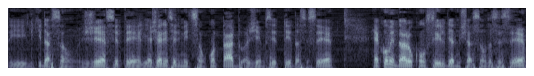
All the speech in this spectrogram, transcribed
e Liquidação, GSCTL, e a Gerência de Medição Contábil, a GMCT da CCE, recomendaram ao Conselho de Administração da CCE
